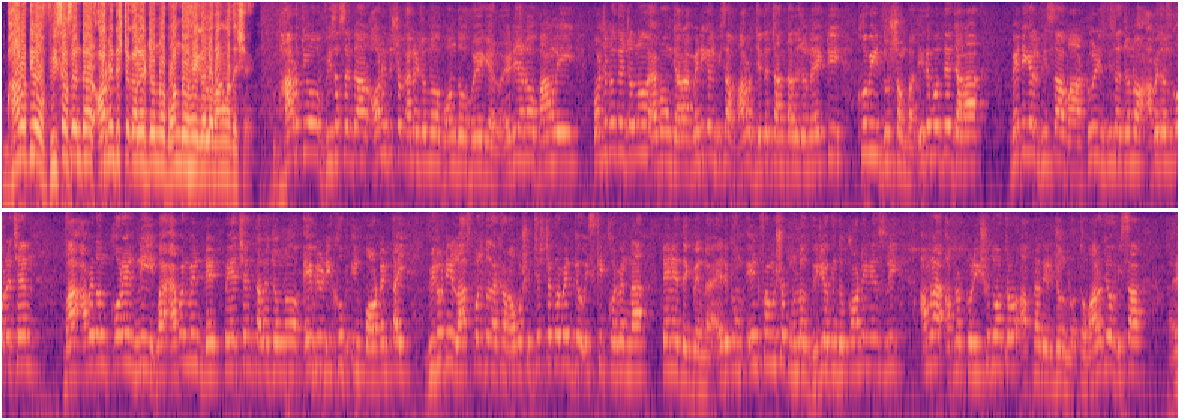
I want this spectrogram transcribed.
ভারতীয় visa centre অনির্দিষ্টকালের জন্য বন্ধ হয়ে গেল বাংলাদেশে। ভারতীয় ভিসা সেন্টার অনির্দিষ্টকালের জন্য বন্ধ হয়ে গেল। এটি যেন বাঙালি পর্যটকদের জন্য এবং যারা মেডিকেল ভিসা ভারত যেতে চান তাদের জন্য একটি খুবই দুঃসংবাদ। ইতিমধ্যে যারা মেডিকেল ভিসা বা ট্যুরিস্ট ভিসার জন্য আবেদন করেছেন বা আবেদন করেননি বা অ্যাপয়েন্টমেন্ট ডেট পেয়েছেন তাদের জন্য এই ভিডিওটি খুব ইম্পর্টেন্ট তাই ভিডিওটি লাস্ট পর্যন্ত দেখার অবশ্যই চেষ্টা করবেন, কেউ স্কিপ করবেন না, টেনে দেখবেন না। এরকম ইনফরমেশনমূলক ভিডিও কিন্তু কন্টিনিউয়াসলি আমরা আপলোড করি শুধুমাত্র আপনাদের জন্য। তো ভারতীয় ভিসা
